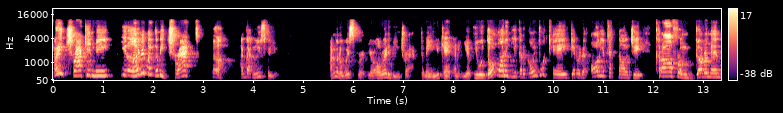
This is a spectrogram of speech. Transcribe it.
Are they tracking me? You know, are they going to be tracked? Ugh, I've got news for you. I'm going to whisper it. You're already being tracked. I mean, you can't, I mean, you, you don't want to, you got to go into a cave, get rid of all your technology, cut off from government,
